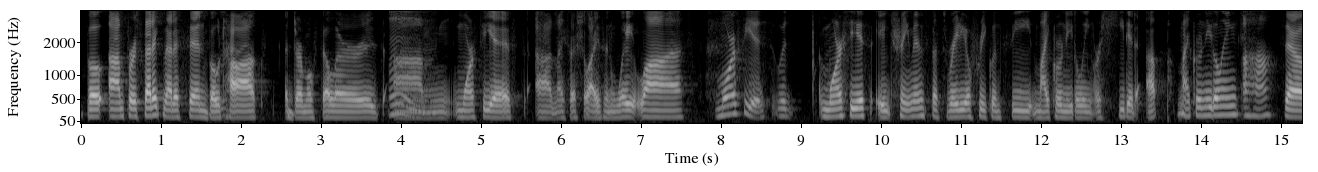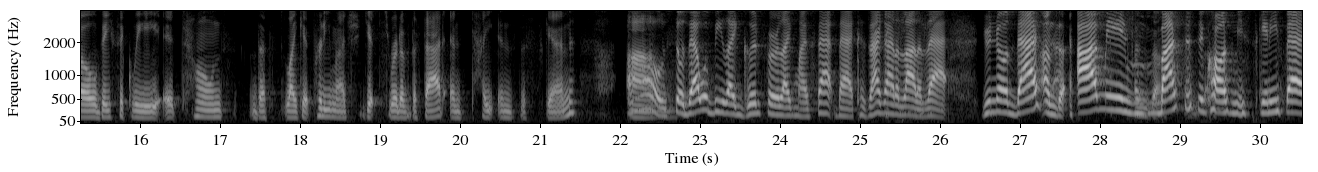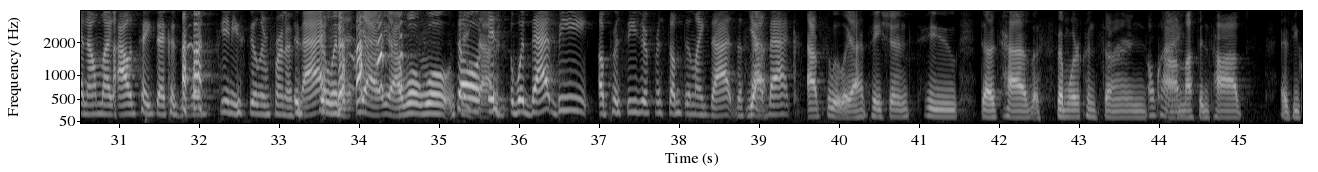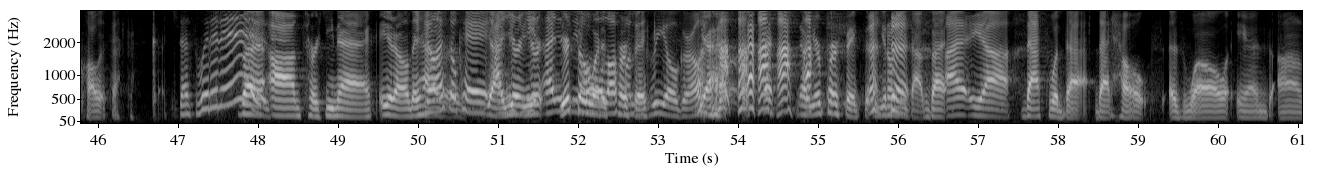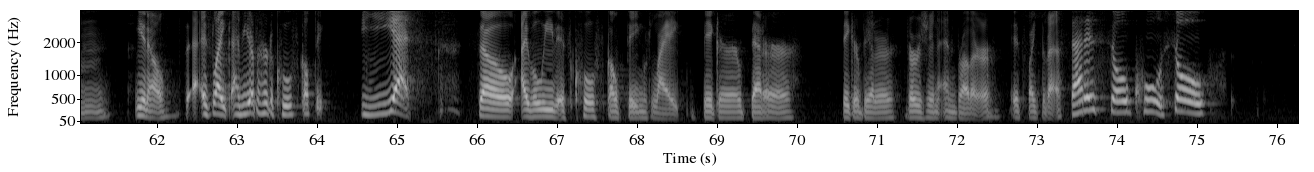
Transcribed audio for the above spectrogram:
Bo- um, for aesthetic medicine, Botox, dermal fillers, Mm. um, Morpheus. Um, I specialize in weight loss. Morpheus would. Morpheus eight treatments. That's radio frequency microneedling or heated up microneedling. Uh-huh. So basically, it tones the like it pretty much gets rid of the fat and tightens the skin. Oh, so that would be like good for like my fat back because I got a lot of that. You know, that's. I mean, my sister calls me skinny fat, and I'm like, I'll take that because the word skinny is still in front of It's fat. still in it. Yeah, yeah. We'll we'll So, take that. is, would that be a procedure for something like that, the fat Yes, back? Absolutely. I have patients who does have a similar concerns. Okay. uh, muffin tops, as you call it, fat back. That's what it is. But um, turkey neck, you know, they have. no, that's okay. Yeah, I just your need, your I just your silhouette is perfect. on the griot, girl. Yeah. no, you're perfect. You don't need that, but I, yeah. that's what that that helps as well. And um, you know, it's like, have you ever heard of CoolSculpting? Yes. So I believe it's CoolSculpting's like bigger, better, bigger, better version and brother. It's like the best. That is so cool. So,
